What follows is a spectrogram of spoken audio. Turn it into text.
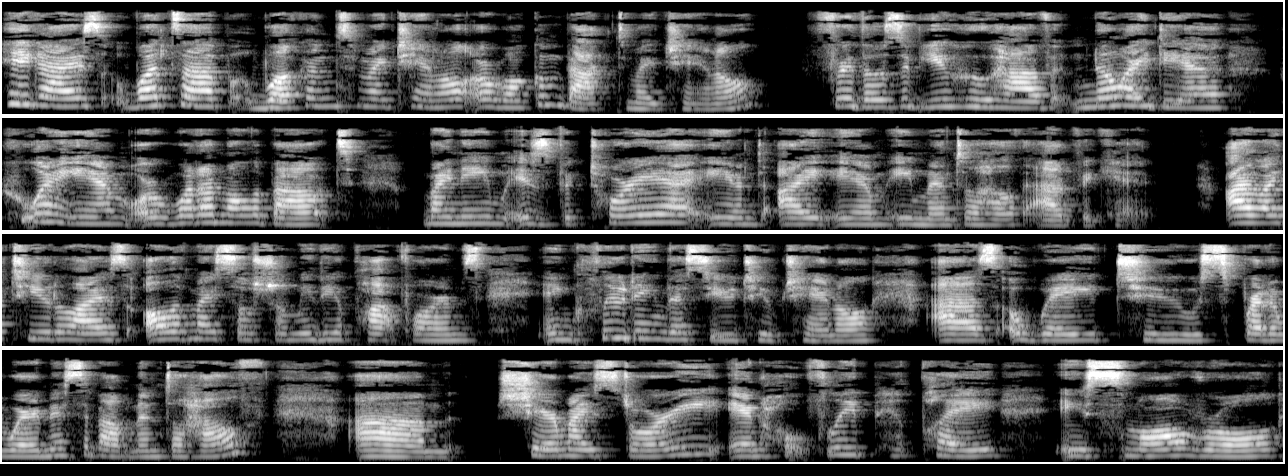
Hey guys, what's up? Welcome to my channel or welcome back to my channel. For those of you who have no idea who I am or what I'm all about, my name is Victoria and I am a mental health advocate. I like to utilize all of my social media platforms, including this YouTube channel, as a way to spread awareness about mental health, um, share my story, and hopefully play a small role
